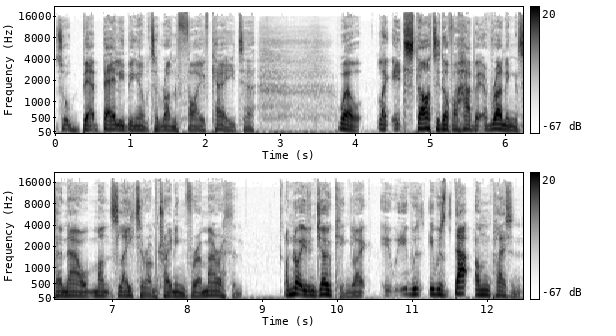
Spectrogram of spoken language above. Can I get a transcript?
sort of barely being able to run 5k to well like it started off a habit of running so now months later i'm training for a marathon. I'm not even joking like it, it was it was that unpleasant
